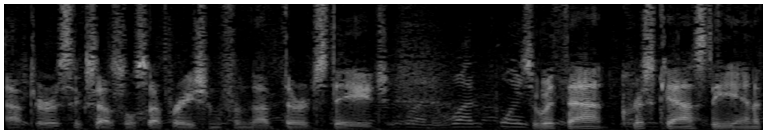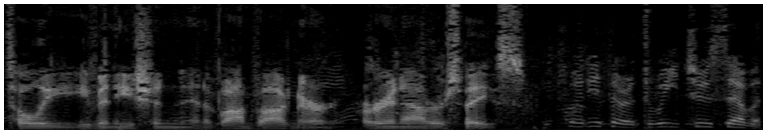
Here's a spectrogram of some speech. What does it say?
After a successful separation from that third stage. So with that, Chris Cassidy, Anatoly Ivanishin, and Ivan Vagner are in outer space. 23rd, 327.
